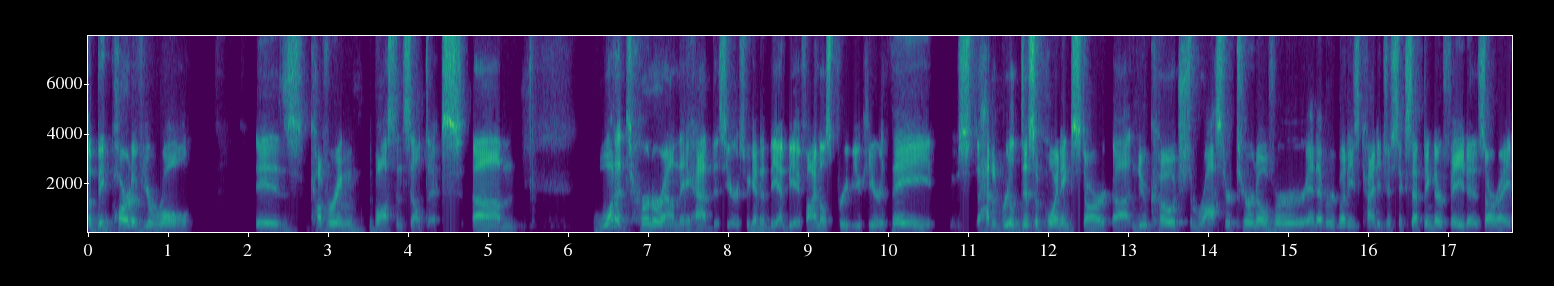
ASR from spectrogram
a big part of your role is covering the Boston Celtics. Um, what a turnaround they had this year as we get into the NBA Finals preview here. They had a real disappointing start. Uh, new coach, some roster turnover, and everybody's kind of just accepting their fate as all right.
